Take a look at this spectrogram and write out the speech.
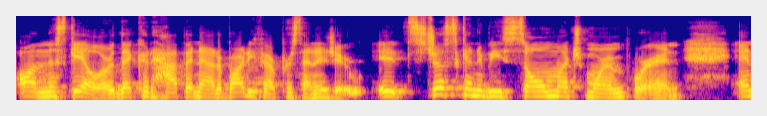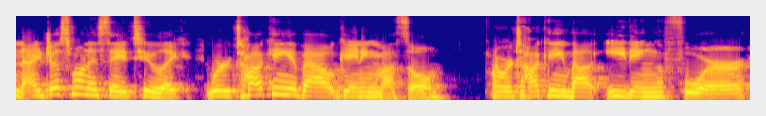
on the scale or that could happen at a body fat percentage. It, it's just going to be so much more important. And I just want to say too, like we're talking about gaining muscle. And we're talking about eating for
